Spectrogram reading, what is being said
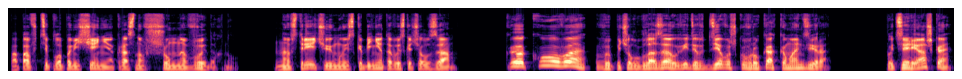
Попав в тепло помещения, Краснов шумно выдохнул. Навстречу ему из кабинета выскочил зам. «Какого?» — выпучил глаза, увидев девушку в руках командира. «Потеряшка?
